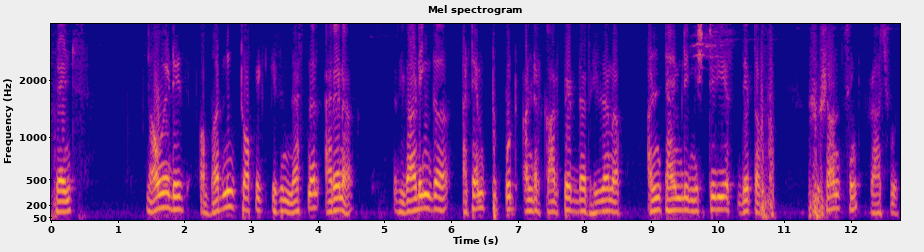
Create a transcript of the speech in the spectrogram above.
Friends, nowadays a burning topic is in national arena regarding the attempt to put under carpet the reason of untimely mysterious death of Sushant Singh Rajput.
